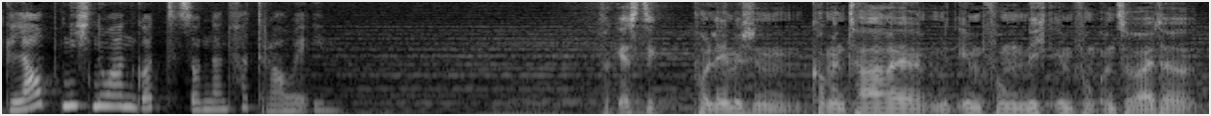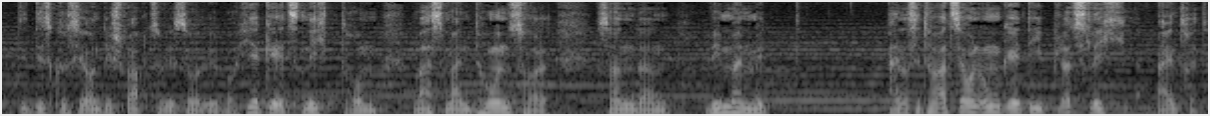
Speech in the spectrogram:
glaubt nicht nur an Gott, sondern vertraue ihm. Vergesst die polemischen Kommentare mit Impfung, Nichtimpfung und so weiter. Die Diskussion, die schwappt sowieso über. Hier geht es nicht darum, was man tun soll, sondern wie man mit einer Situation umgeht, die plötzlich eintritt.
